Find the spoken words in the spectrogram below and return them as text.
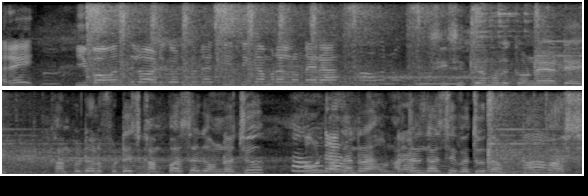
అరే ఈ భవంతిలో అడుగడుగున సీసీ కెమెరాలు ఉన్నాయిరా. సీసీ కెమెరాలు ఉన్నాయంటే కంప్యూటర్లో ఫుటేజ్ కంపల్సరీగా ఉండొచ్చు. అందరం కలిసి వెతుకుదాం. ఫాస్ట్.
